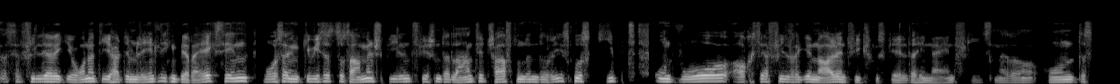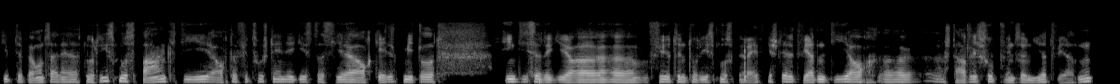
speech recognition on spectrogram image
also viele Regionen, die halt im ländlichen Bereich sind, wo es ein gewisses Zusammenspielen zwischen der Landwirtschaft und dem Tourismus gibt und wo auch sehr viel Regionalentwicklungsgelder hineinfließen. Also, und es gibt ja bei uns eine Tourismusbank, die auch dafür zuständig ist, dass hier auch Geldmittel in dieser Region äh, für den Tourismus bereitgestellt werden, die auch äh, staatlich subventioniert werden.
